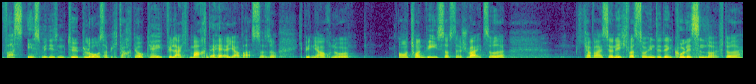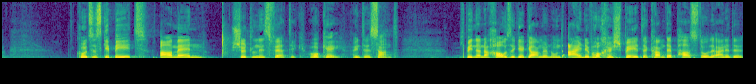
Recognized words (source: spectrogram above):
was ist mit diesem Typ los? Aber ich dachte, okay, vielleicht macht der Herr ja was. Also ich bin ja auch nur Antoine Wies aus der Schweiz, oder? Ich weiß ja nicht, was so hinter den Kulissen läuft, oder? Kurzes Gebet, Amen, Schütteln ist fertig. Okay, interessant. Ich bin dann nach Hause gegangen und eine Woche später kam der Pastor, der eine der,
